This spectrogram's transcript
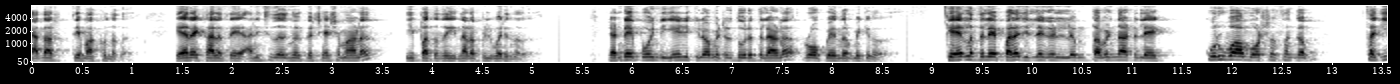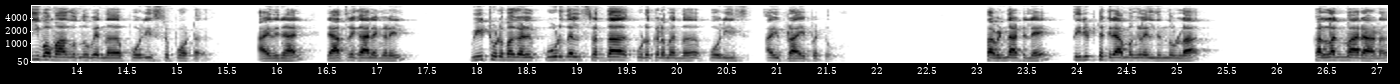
യാഥാർത്ഥ്യമാക്കുന്നത്. ഏറെക്കാലത്തെ അനിശ്ചിതങ്ങൾക്ക് ശേഷമാണ് ഈ പദ്ധതി നടപ്പിൽ വരുന്നത്. രണ്ട് പോയിന്റ് ഏഴ് കിലോമീറ്റർ ദൂരത്തിലാണ് റോപ്പ് വേ നിർമ്മിക്കുന്നത്. കേരളത്തിലെ പല ജില്ലകളിലും തമിഴ്നാട്ടിലെ കുറുവ മോഷണ സംഘം സജീവമാകുന്നുവെന്ന് പോലീസ് റിപ്പോർട്ട്. ആയതിനാൽ രാത്രികാലങ്ങളിൽ വീട്ടുടമകൾ കൂടുതൽ ശ്രദ്ധ കൊടുക്കണമെന്ന് പോലീസ് അഭിപ്രായപ്പെട്ടു. തമിഴ്നാട്ടിലെ തിരുട്ട് ഗ്രാമങ്ങളിൽ നിന്നുള്ള കള്ളന്മാരാണ്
